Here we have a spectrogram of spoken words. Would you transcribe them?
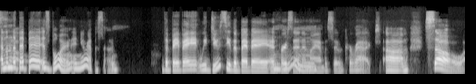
And then the So, bebe is born in your episode. The bebe we do see the bebe in person in my Mhm. episode correct um so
